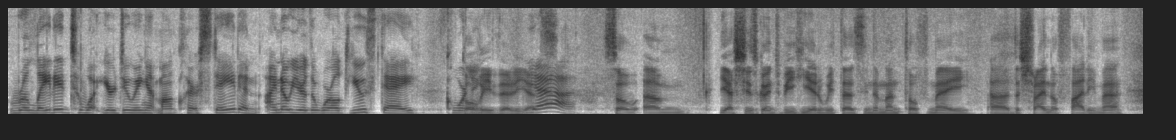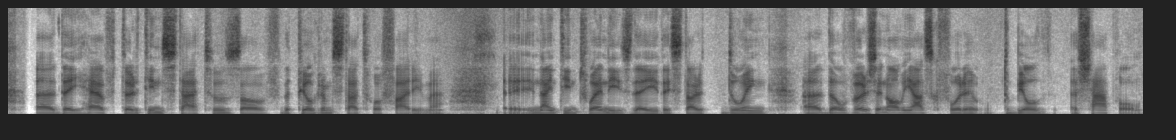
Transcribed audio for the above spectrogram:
related to what you're doing at Montclair State. And I know you're the World Youth Day coordinator. yes. Yeah. So, um, yeah, she's going to be here with us in the month of May. Uh, the Shrine of Fatima, uh, they have 13 statues of the pilgrim statue of Fatima. in 1920s they they started doing uh, the Virgin only asked for a, to build a chapel,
